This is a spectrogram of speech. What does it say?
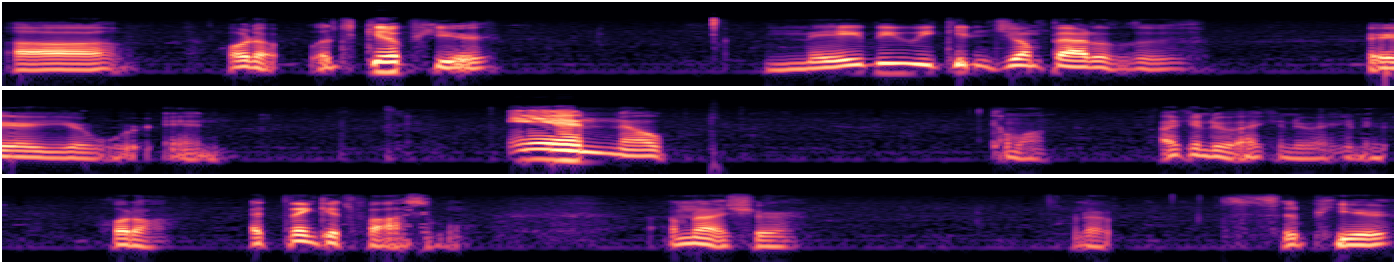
Uh, hold up. Let's get up here. Maybe we can jump out of the area we're in. And nope. Come on. I can do it. I can do it. I can do it. Hold on. I think it's possible. I'm not sure. Hold up. Sit up here.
